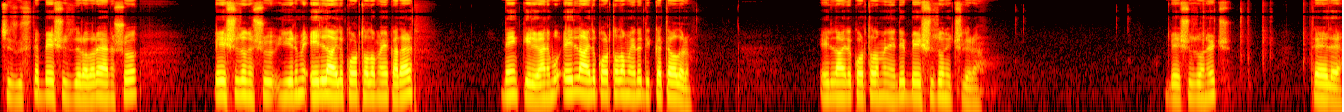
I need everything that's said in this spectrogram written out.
çizgisi de 500 liralara yani şu 510'un şu 20-50 aylık ortalamaya kadar denk geliyor. Yani bu 50 aylık ortalamaya da dikkate alırım. 50 aylık ortalama neydi? 513 lira. 513 TL.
